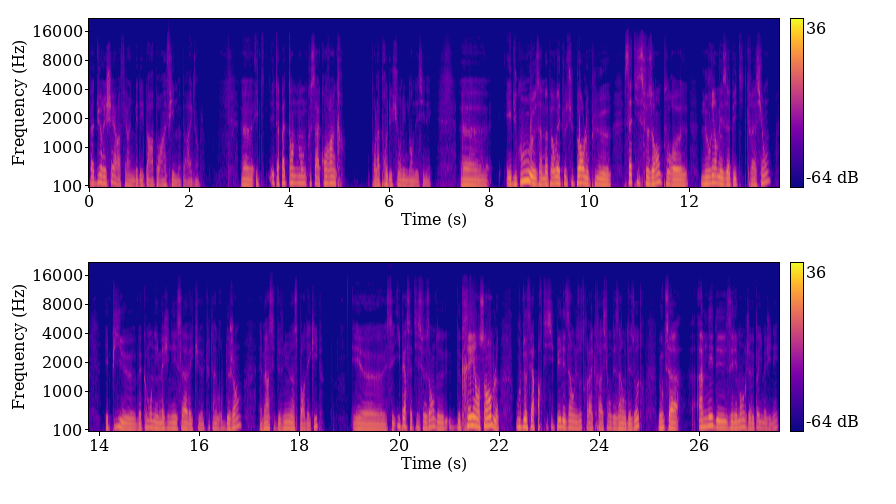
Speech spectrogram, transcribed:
pas dur et cher à faire une BD par rapport à un film, par exemple. Euh, et t'as pas tant de monde que ça à convaincre pour la production d'une bande dessinée. Euh, et du coup, euh, ça m'a paru être le support le plus satisfaisant pour nourrir mes appétits de création. Et puis, bah, comme on a imaginé ça avec tout un groupe de gens, eh ben, c'est devenu un sport d'équipe. Et c'est hyper satisfaisant de, de, créer ensemble ou de faire participer les uns ou les autres à la création des uns ou des autres. Donc ça a amené des éléments que j'avais pas imaginés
